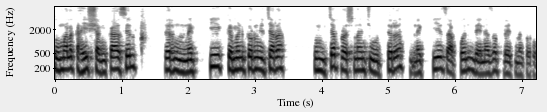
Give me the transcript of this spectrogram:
तुम्हाला काही शंका असेल तर नक्की कमेंट करून विचारा. तुमच्या प्रश्नांची उत्तरं नक्कीच आपण देण्याचा प्रयत्न करू.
